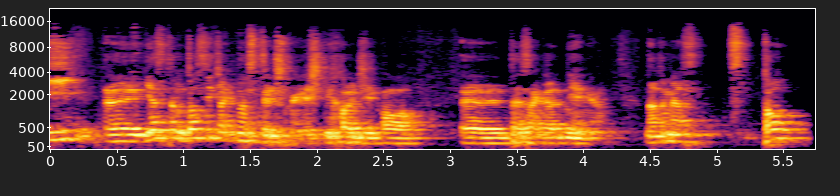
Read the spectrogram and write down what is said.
i jestem dosyć agnostyczny, jeśli chodzi o te zagadnienia. Natomiast to,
